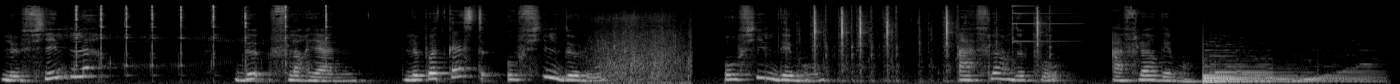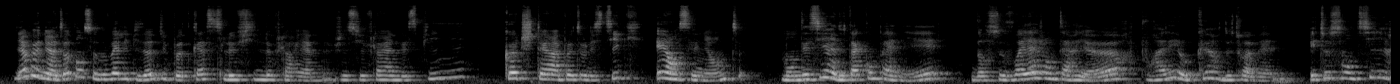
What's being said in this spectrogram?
Le fil de Floriane. Le podcast au fil de l'eau, au fil des mots, à fleur de peau, à fleur des mots. Bienvenue à toi dans ce nouvel épisode du podcast Le fil de Floriane. Je suis Floriane Despigny, coach thérapeute holistique et enseignante. Mon désir est de t'accompagner dans ce voyage intérieur pour aller au cœur de toi-même et te sentir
